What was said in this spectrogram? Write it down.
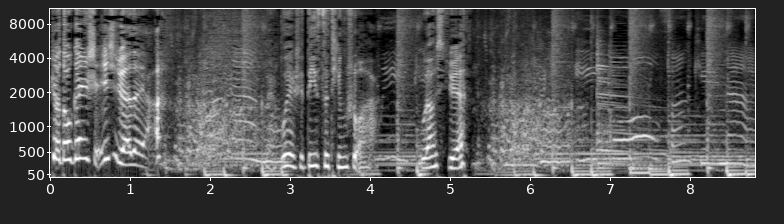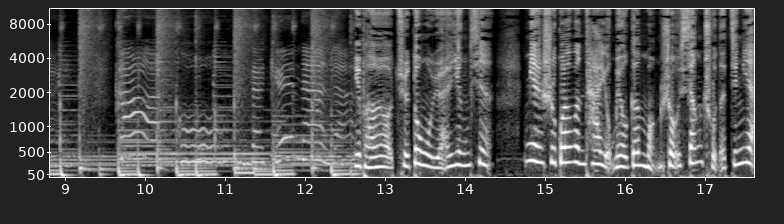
这都跟谁学的呀？我也是第一次听说啊，我要学。一朋友去动物园应聘，面试官问他有没有跟猛兽相处的经验，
